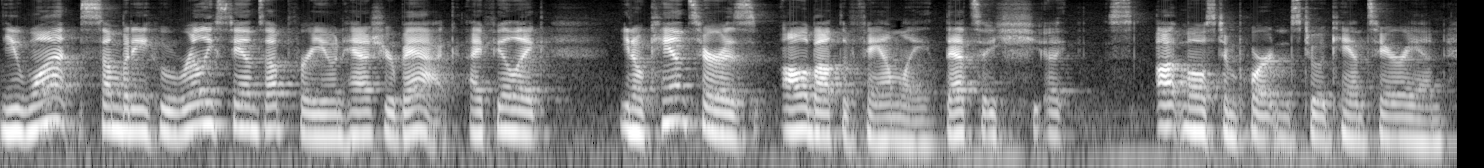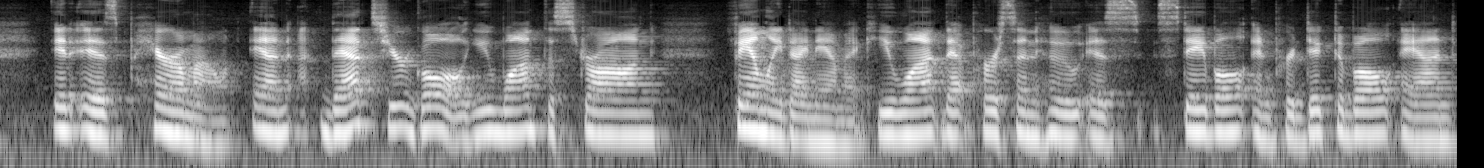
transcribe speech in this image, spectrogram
you want somebody who really stands up for you and has your back. I feel like, you know, cancer is all about the family. That's a, a utmost importance to a Cancerian. It is paramount, and that's your goal. You want the strong family dynamic. You want that person who is stable and predictable and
